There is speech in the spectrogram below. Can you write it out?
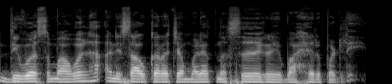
दिवस मावळला आणि सावकाराच्या मळ्यातनं सगळे बाहेर पडले.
